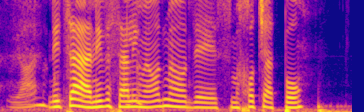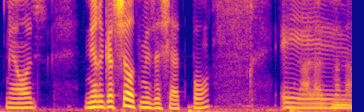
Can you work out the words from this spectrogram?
מצוין. ניצן, אני וסלי מאוד מאוד שמחות שאת פה. מאוד נרגשות מזה שאת פה. על ההזמנה.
